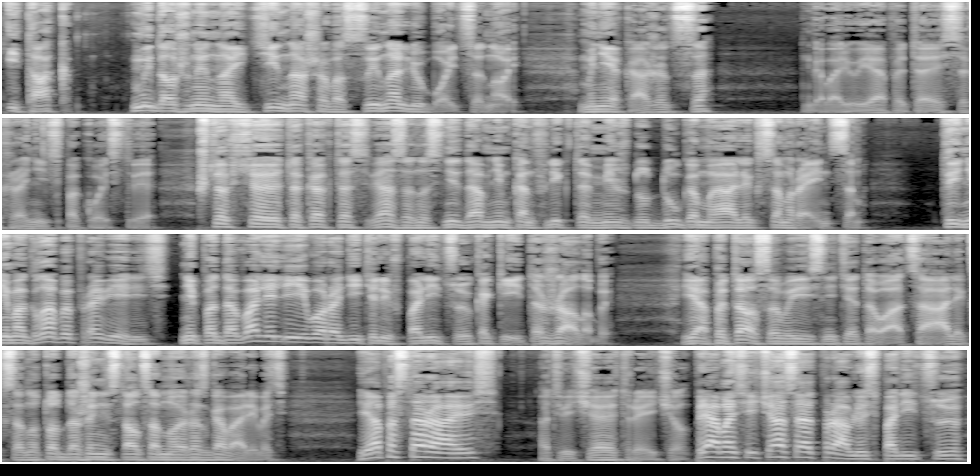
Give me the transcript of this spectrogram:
Итак, мы должны найти нашего сына любой ценой. Мне кажется, говорю я, пытаясь сохранить спокойствие, что все это как-то связано с недавним конфликтом между Дугом и Алексом Рейнсом. Ты не могла бы проверить, не подавали ли его родители в полицию какие-то жалобы? Я пытался выяснить это у отца Алекса, но тот даже не стал со мной разговаривать. «Я постараюсь», — отвечает Рэйчел. «Прямо сейчас и отправлюсь в полицию.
